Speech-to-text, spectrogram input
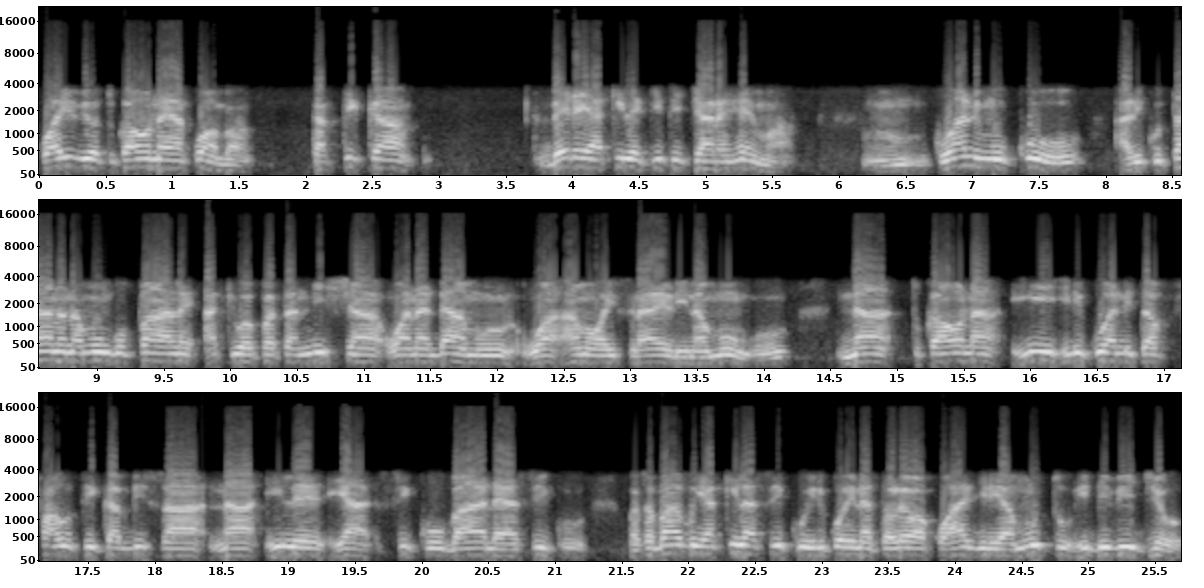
kwa hivyo tukaona ya kwamba katika mbele ya kile kiti cha rehema kuhani mkuu alikutana na Mungu pale akiwapatanisha wanadamu wa ama Waisraeli na Mungu na tukaona hii ilikuwa ni tofauti kabisa na ile ya siku baada ya siku kwa sababu ya kila siku ilikuwa inatolewa kwa ajili ya mtu individual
